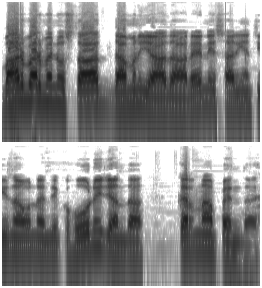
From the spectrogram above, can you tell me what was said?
ਬਾਰ-ਬਾਰ ਮੈਨੂੰ ਉਸਤਾਦ ਦਮਨ ਯਾਦ ਆ ਰਹੇ ਨੇ ਸਾਰੀਆਂ ਚੀਜ਼ਾਂ ਉਹਨਾਂ ਦੇ ਕੋ ਹੋ ਨਹੀਂ ਜਾਂਦਾ ਕਰਨਾ ਪੈਂਦਾ ਹੈ।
